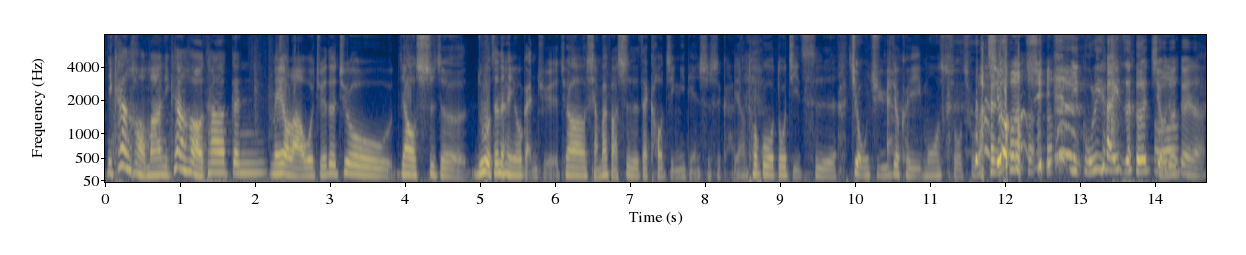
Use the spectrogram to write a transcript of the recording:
你看好吗？你看好他跟没有啦？我觉得就要试着，如果真的很有感觉，就要想办法试着再靠近一点试试看。然后透过多几次酒局就可以摸索出来。酒局，你鼓励他一直喝酒就对了。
